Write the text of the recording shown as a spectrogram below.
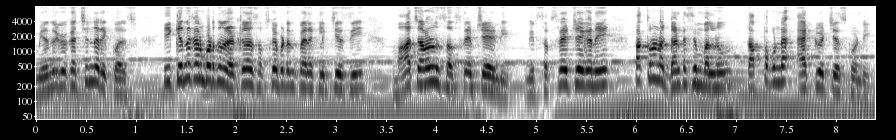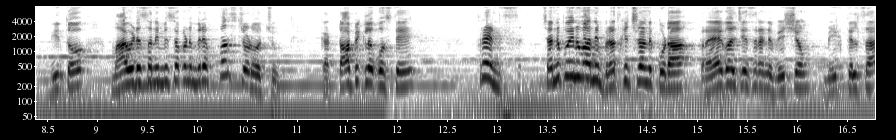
మీ అందరికీ ఒక చిన్న రిక్వెస్ట్. ఈ కింద కనపడుతున్న రెడ్ కలర్ సబ్స్క్రైబ్ బటన్ పైన క్లిక్ చేసి మా ఛానల్ను సబ్స్క్రైబ్ చేయండి. మీరు సబ్స్క్రైబ్ చేయగానే పక్కన ఉన్న గంట సింబల్ను తప్పకుండా యాక్టివేట్ చేసుకోండి. దీంతో మా వీడియోస్ అన్ని మిస్ అవ్వకుండా మీరే ఫస్ట్ చూడవచ్చు. ఇక టాపిక్లోకి వస్తే ఫ్రెండ్స్ చనిపోయిన వారిని బ్రతికించడానికి కూడా ప్రయోగాలు చేశారనే విషయం మీకు తెలుసా?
